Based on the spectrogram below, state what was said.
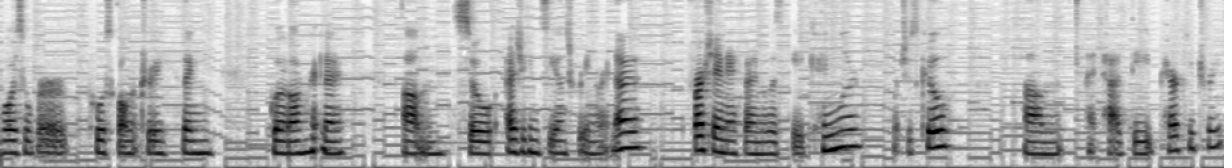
voiceover post-commentary thing going on right now. Um, so as you can see on screen right now, first Shiny I found was a Kingler, which is cool. Um, it had the Perky trait.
